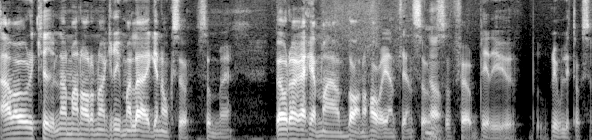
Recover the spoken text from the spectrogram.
Ja, vad det kul när man har de här grymma lägen också. Som eh, båda hemmabanor har egentligen. Så, ja. så får, blir det ju roligt också.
